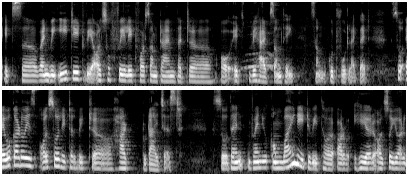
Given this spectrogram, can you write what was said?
it's uh, when we eat it we also feel it for some time that uh, oh it we had something some good food like that so avocado is also a little bit uh, hard to digest. So then when you combine it with uh, or here also you are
